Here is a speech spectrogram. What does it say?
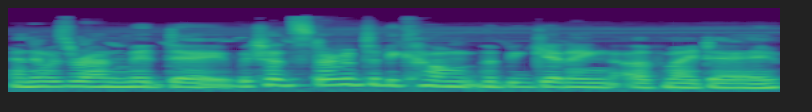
And it was around midday, which had started to become the beginning of my day.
